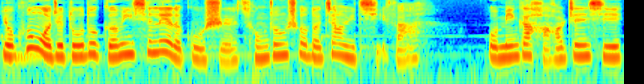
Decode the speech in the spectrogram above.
有空我就读读革命先烈的故事，从中受到教育启发。我们应该好好珍惜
